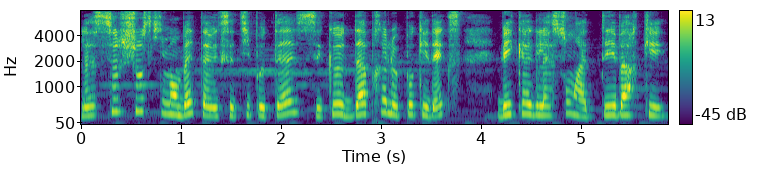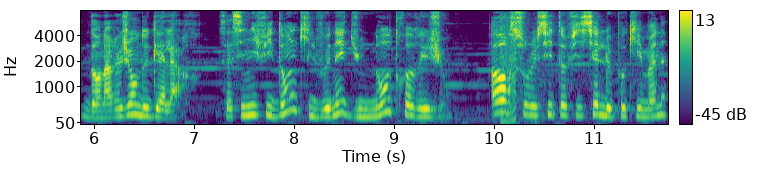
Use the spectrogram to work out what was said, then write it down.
La seule chose qui m'embête avec cette hypothèse, c'est que d'après le Pokédex, Becca Glaçon a débarqué dans la région de Galar. Ça signifie donc qu'il venait d'une autre région. Or, sur le site officiel de Pokémon,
